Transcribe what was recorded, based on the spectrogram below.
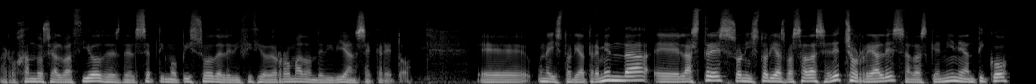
arrojándose al vacío desde el séptimo piso del edificio de Roma donde vivía en secreto. Eh, una historia tremenda. Eh, las tres son historias basadas en hechos reales a las que Nine Antico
